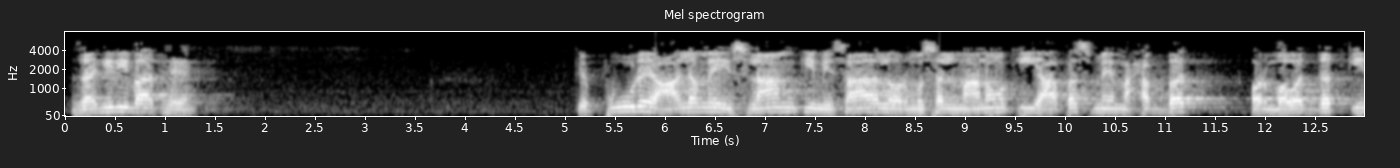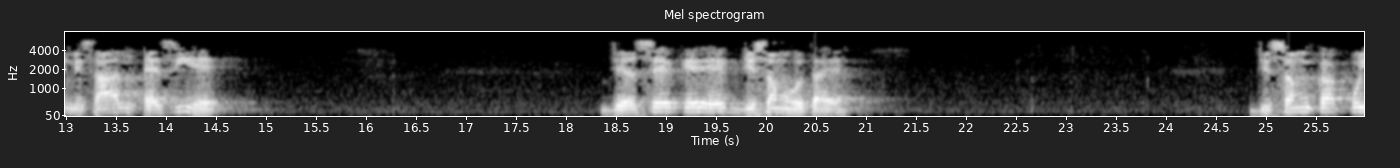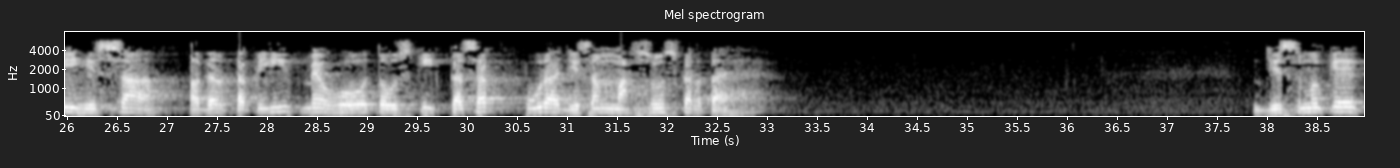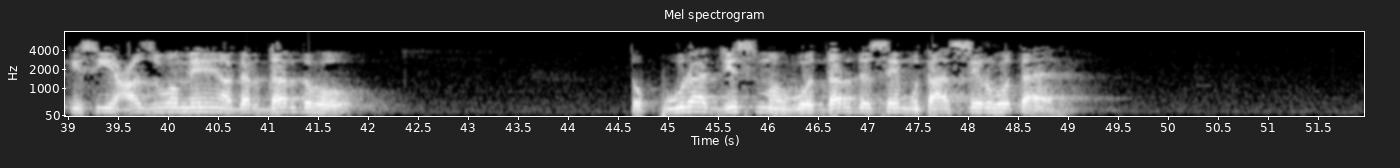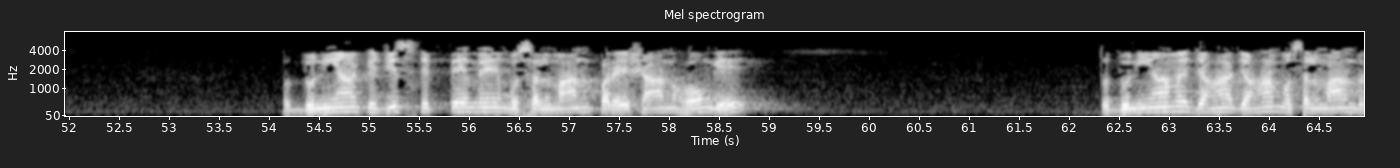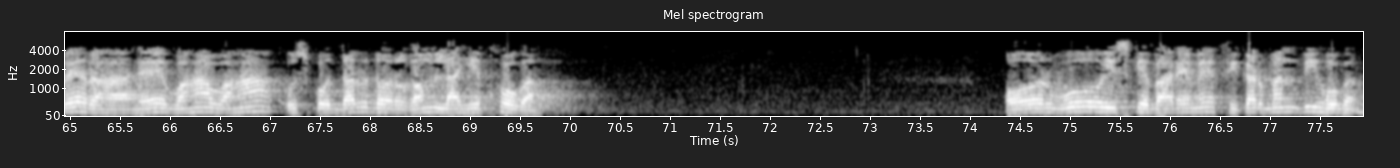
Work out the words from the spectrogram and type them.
ظاہری بات ہے کہ پورے عالم اسلام کی مثال اور مسلمانوں کی آپس میں محبت اور مودت کی مثال ایسی ہے۔ جیسے کہ ایک جسم ہوتا ہے۔ جسم کا کوئی حصہ اگر تکلیف میں ہو تو اس کی کسک پورا جسم محسوس کرتا ہے۔ جسم کے کسی عزو میں اگر درد ہو تو پورا جسم وہ درد سے متاثر ہوتا ہے۔ دنیا کے جس خطے میں مسلمان پریشان ہوں گے تو دنیا میں جہاں جہاں مسلمان رہ رہا ہے، وہاں وہاں اس کو درد اور غم لاحق ہوگا۔ اور وہ اس کے بارے میں فکر مند بھی ہوگا۔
